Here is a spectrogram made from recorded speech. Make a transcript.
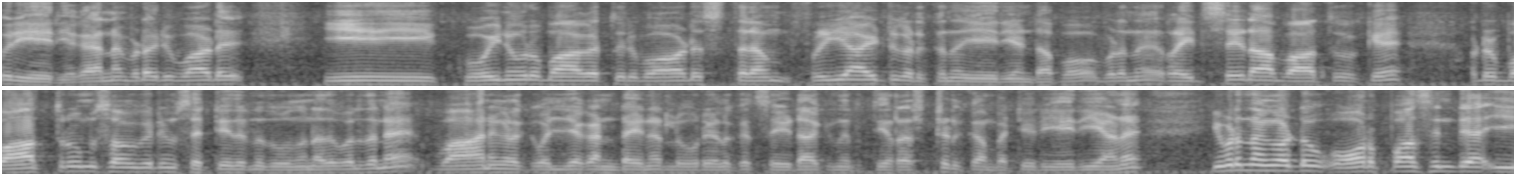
ഒരു ഏരിയ കാരണം ഇവിടെ ഒരുപാട് ഈ കോയിനൂർ ഭാഗത്ത് ഒരുപാട് സ്ഥലം ഫ്രീ ആയിട്ട് കിടക്കുന്ന ഏരിയ ഉണ്ട്. അപ്പോൾ ഇവിടുന്ന് റൈറ്റ് സൈഡ് ആ ഭാഗത്തുമൊക്കെ അവിടെ ഒരു ബാത്റൂം സൗകര്യം സെറ്റ് ചെയ്തിട്ടുണ്ട് തോന്നുന്നു. അതുപോലെ തന്നെ വാഹനങ്ങൾക്ക് വലിയ കണ്ടെയ്നർ ലോറികളൊക്കെ സൈഡാക്കി നിർത്തി റെസ്റ്റ് എടുക്കാൻ പറ്റിയ ഒരു ഏരിയയാണ് ഇവിടുന്ന് അങ്ങോട്ട് ഓവർപാസിന്റെ ഈ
